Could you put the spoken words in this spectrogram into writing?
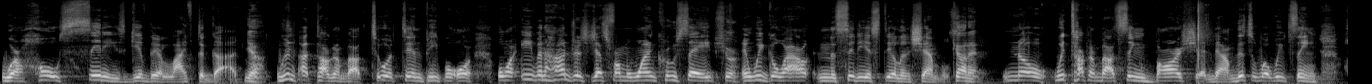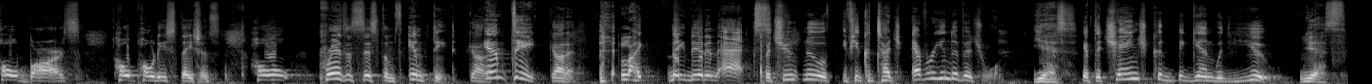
where whole cities give their life to God. Yeah. We're not talking about two or ten people or or even hundreds just from one crusade. Sure. And we go out and the city is still in shambles. Got it. No, we're talking about seeing bars shut down. This is what we've seen. Whole bars, whole police stations, whole prison systems emptied. Got it. Empty. Got it. like they did in Acts. But you knew if, if you could touch every individual, Yes. if the change could begin with you, Yes.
